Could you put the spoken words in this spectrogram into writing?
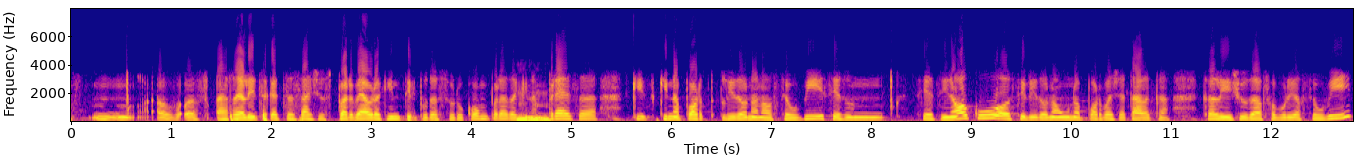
uh, es realitza aquests assajos per veure quin tipus de suro compra, de quina mm -hmm. empresa, quin, quin aport li donen al seu vi, si és un si és inocu o si li dona un aport vegetal que, que li ajuda a afavorir el seu vi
